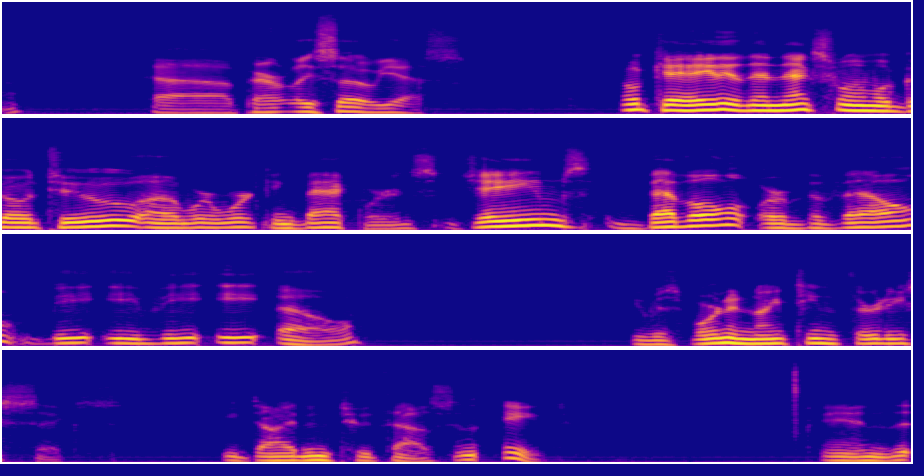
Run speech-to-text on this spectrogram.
huh? Uh, apparently so, yes. Okay, the next one we'll go to, uh, we're working backwards. James Bevel or Bevel, B E V E L. He was born in 1936. He died in 2008. And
